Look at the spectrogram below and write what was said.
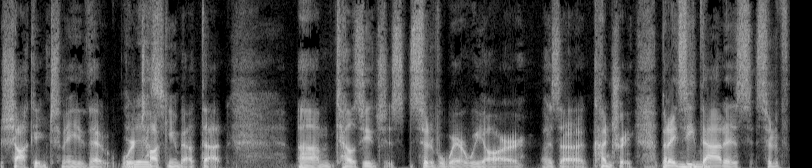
shocking to me that we're talking about that. Um, tells you just sort of where we are as a country. But I see mm-hmm. that as sort of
